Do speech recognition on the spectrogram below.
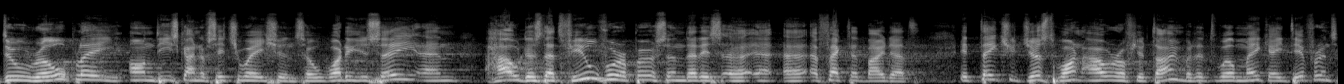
do role play on these kind of situations. So what do you say and how does that feel for a person that is uh, uh, uh affected by that? It takes you just one hour of your time, but it will make a difference.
